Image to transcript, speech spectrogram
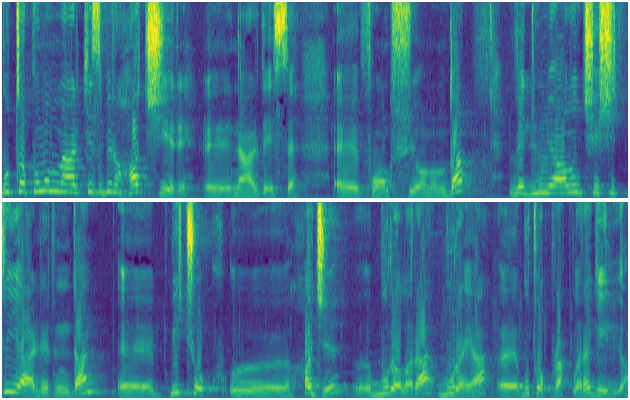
Bu tapının merkezi bir haç yeri e, neredeyse e, fonksiyonunda ve dünyanın çeşitli yerlerinden e, birçok e, hacı e, buralara, buraya, bu topraklara geliyor.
